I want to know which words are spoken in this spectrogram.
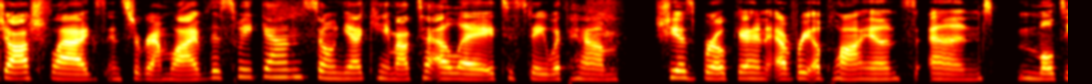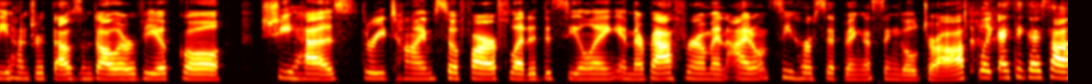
Josh Flagg's Instagram Live this weekend. Sonja came out to LA to stay with him. She has broken every appliance and multi hundred thousand dollar vehicle. She has three times so far flooded the ceiling in their bathroom, and I don't see her sipping a single drop. Like, I think I saw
